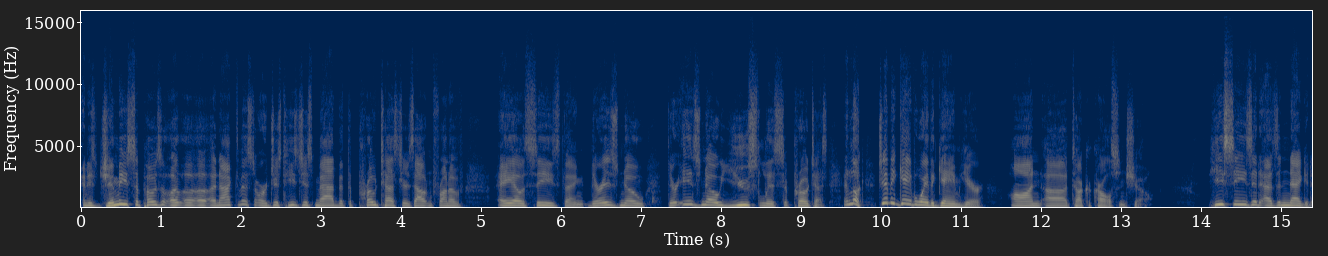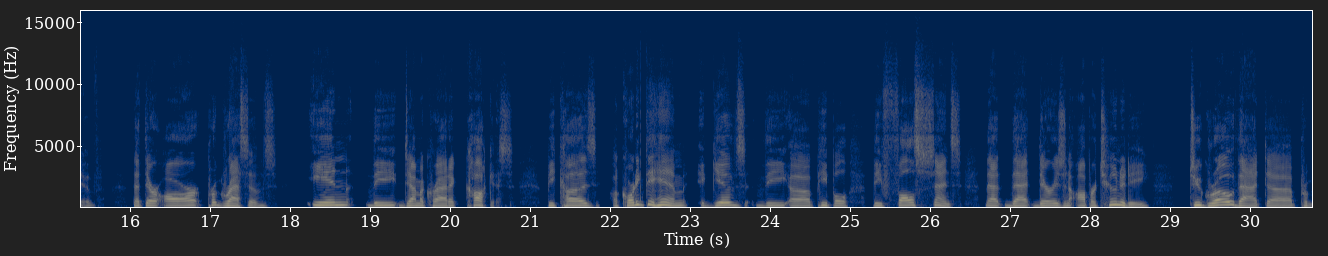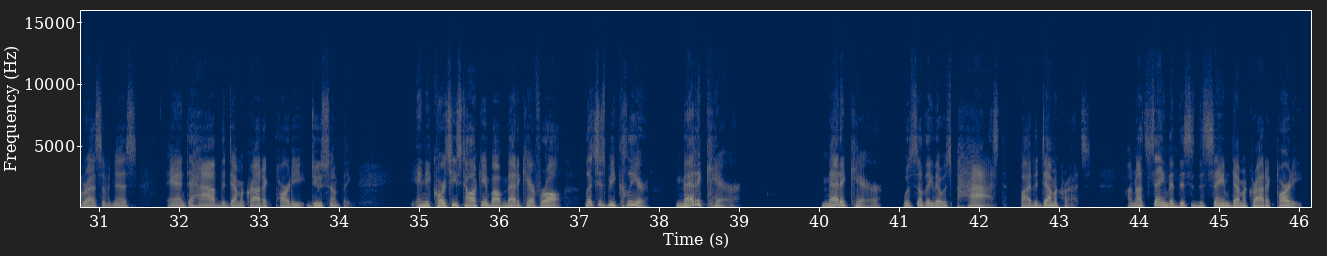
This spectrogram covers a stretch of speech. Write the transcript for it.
And is Jimmy supposed uh, uh, uh, an activist, or just he's just mad that the protesters out in front of AOC's thing? There is no there is no useless protest. And look, Jimmy gave away the game here on uh, Tucker Carlson show. He sees it as a negative that there are progressives in the Democratic caucus because, according to him, it gives the uh, people the false sense that that there is an opportunity to grow that uh, progressiveness and to have the Democratic Party do something. And of course, he's talking about Medicare for all. Let's just be clear Medicare, Medicare was something that was passed by the Democrats. I'm not saying that this is the same Democratic Party,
